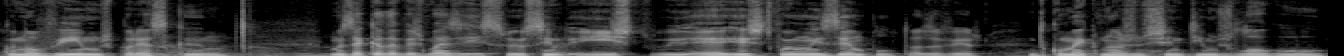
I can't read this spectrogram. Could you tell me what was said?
quando ouvimos, parece que. Mas é cada vez mais isso. Eu sinto, e isto, é, este foi um exemplo, estás a ver? De como é que nós nos sentimos logo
